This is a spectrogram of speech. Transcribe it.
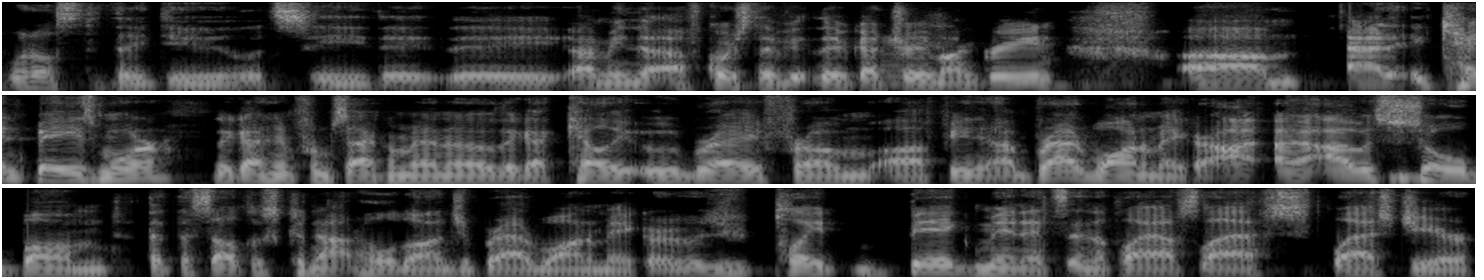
what else did they do? Let's see. They, they, I mean, of course they've they've got Draymond Green, um, at Kent Bazemore. They got him from Sacramento. They got Kelly Oubre from uh, Phoenix. Uh, Brad Wanamaker. I, I, I was so bummed that the Celtics could not hold on to Brad Wanamaker. He played big minutes in the playoffs last last year.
